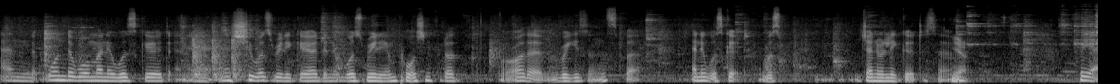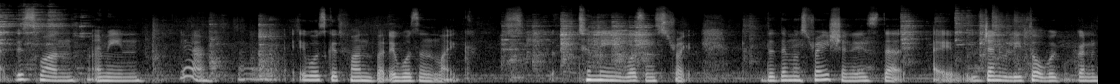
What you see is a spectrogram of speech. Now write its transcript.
and Wonder Woman it was good and, it, and she was really good and it was really important for the, for other reasons but and it was good it was generally good so Yeah. but yeah this one I mean yeah uh, it was good fun but it wasn't like to me it wasn't straight the demonstration is that I generally thought we are gonna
